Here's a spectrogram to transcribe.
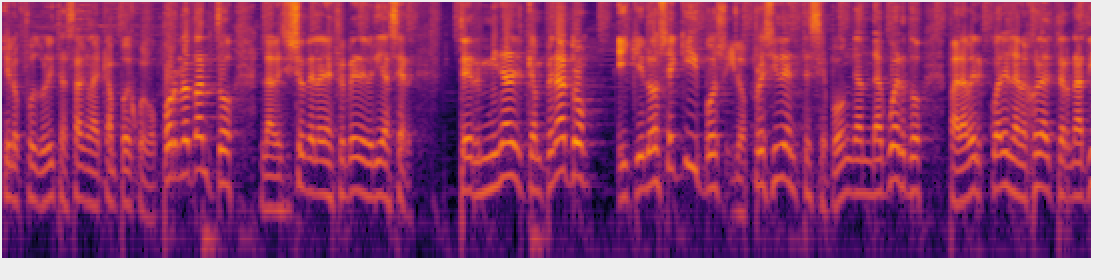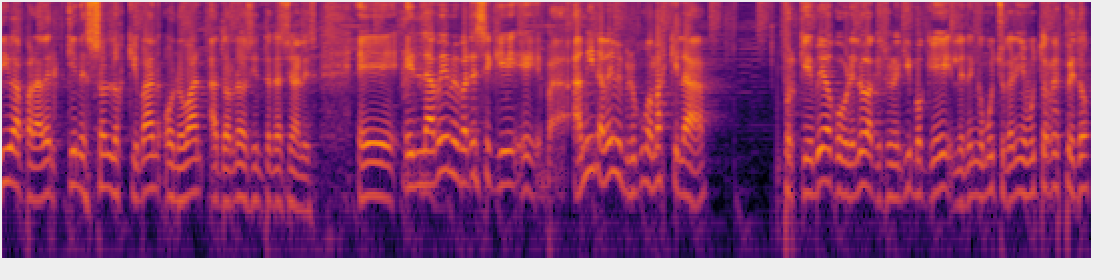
que los futbolistas salgan al campo de juego. Por lo tanto, la decisión de la NFP debería ser terminar el campeonato y que los equipos y los presidentes se pongan de acuerdo para ver cuál es la mejor alternativa, para ver quiénes son los que van o no van a torneos internacionales. Eh, en la B me parece que eh, a mí la B me preocupa más que la A. Porque veo a Cobreloa, que es un equipo que le tengo mucho cariño, mucho respeto,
